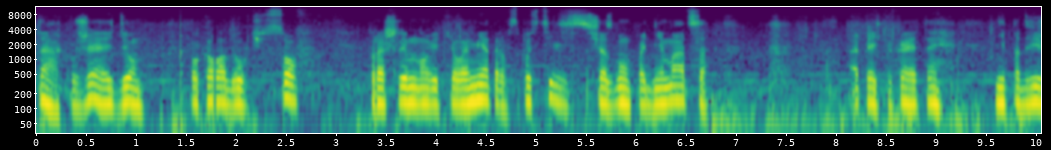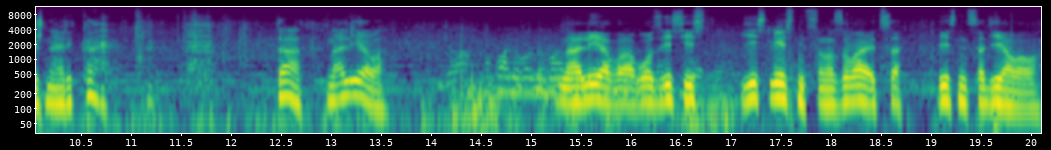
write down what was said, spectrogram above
Так, уже идем около двух часов. Прошли много километров, спустились, сейчас будем подниматься. Опять какая-то неподвижная река. Так, налево. Налево. Вот здесь есть, есть лестница, называется лестница дьявола.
